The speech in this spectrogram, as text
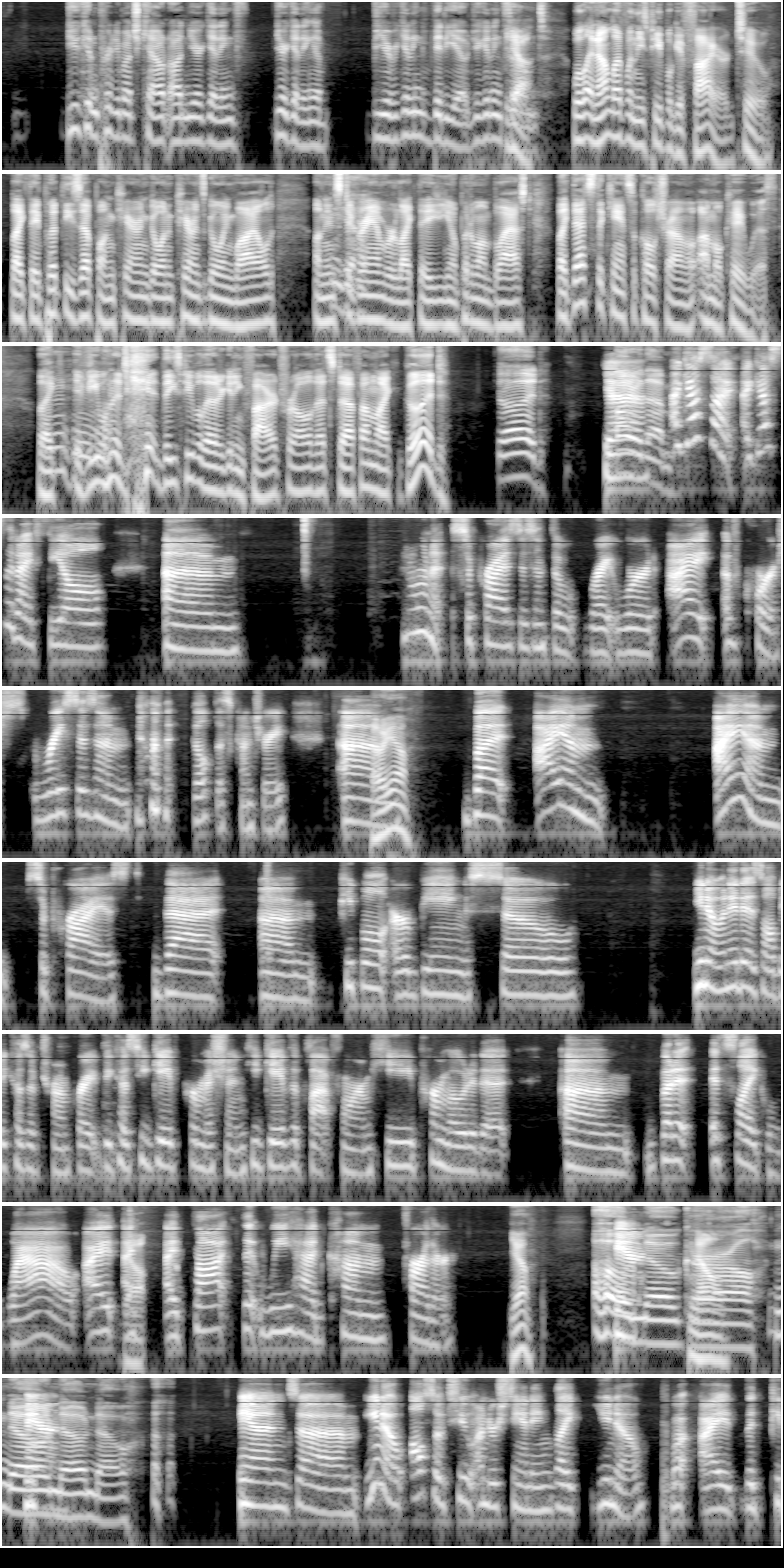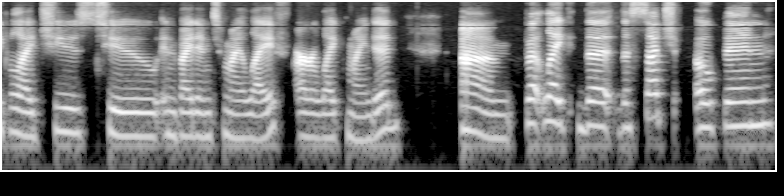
you can pretty much count on you're getting, you're getting a, you're getting videoed, you're getting Yeah. filmed. Well, and I love when these people get fired too. Like they put these up on Karen going Karen's going wild on Instagram, or like they you know put them on blast. Like that's the cancel culture I'm I'm okay with. Like if you Mhm. wanted to get these people that are getting fired for all of that stuff, I'm like good. Good. yeah Fire them. i guess i i guess that i feel um i don't want to surprised isn't the right word i of course racism built this country um oh yeah, but i am i am surprised that um people are being so you know and it is all because of trump right because he gave permission he gave the platform he promoted it um but it it's like wow i Yeah. i, I thought that we had come farther yeah. Oh And- no, girl. No, And- no, no. and um you know also too understanding like you know what i the people i choose to invite into my life are like-minded um but like the the such open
